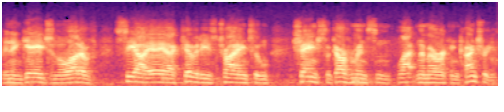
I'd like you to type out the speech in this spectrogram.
been engaged in a lot of CIA activities trying to change the governments in Latin American countries.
